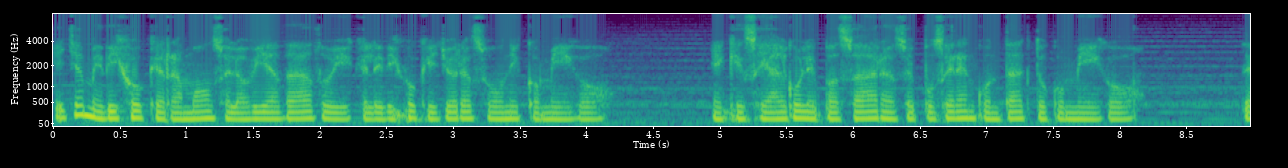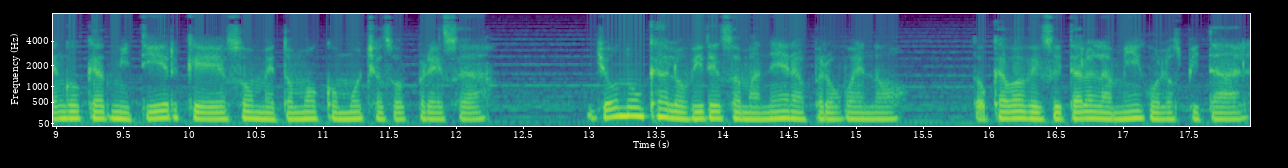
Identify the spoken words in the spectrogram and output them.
Ella me dijo que Ramón se lo había dado y que le dijo que yo era su único amigo, y que si algo le pasara se pusiera en contacto conmigo. Tengo que admitir que eso me tomó con mucha sorpresa. Yo nunca lo vi de esa manera, pero bueno, tocaba visitar al amigo al hospital.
